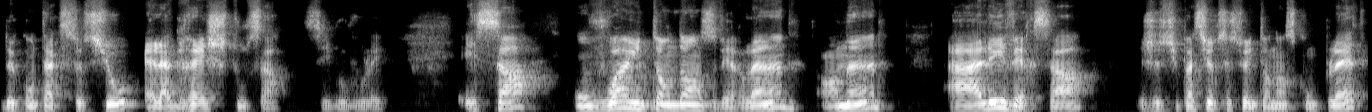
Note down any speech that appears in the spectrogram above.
de contacts sociaux, elle agrège tout ça, si vous voulez. Et ça, on voit une tendance vers l'Inde, en Inde, à aller vers ça. Je ne suis pas sûr que ce soit une tendance complète.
